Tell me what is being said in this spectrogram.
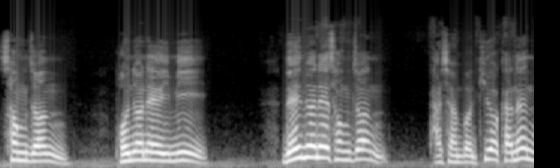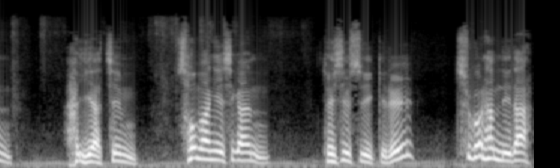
성전, 본연의 의미, 내면의 성전 다시 한번 기억하는 이 아침 소망의 시간 되실 수 있기를 축원합니다.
